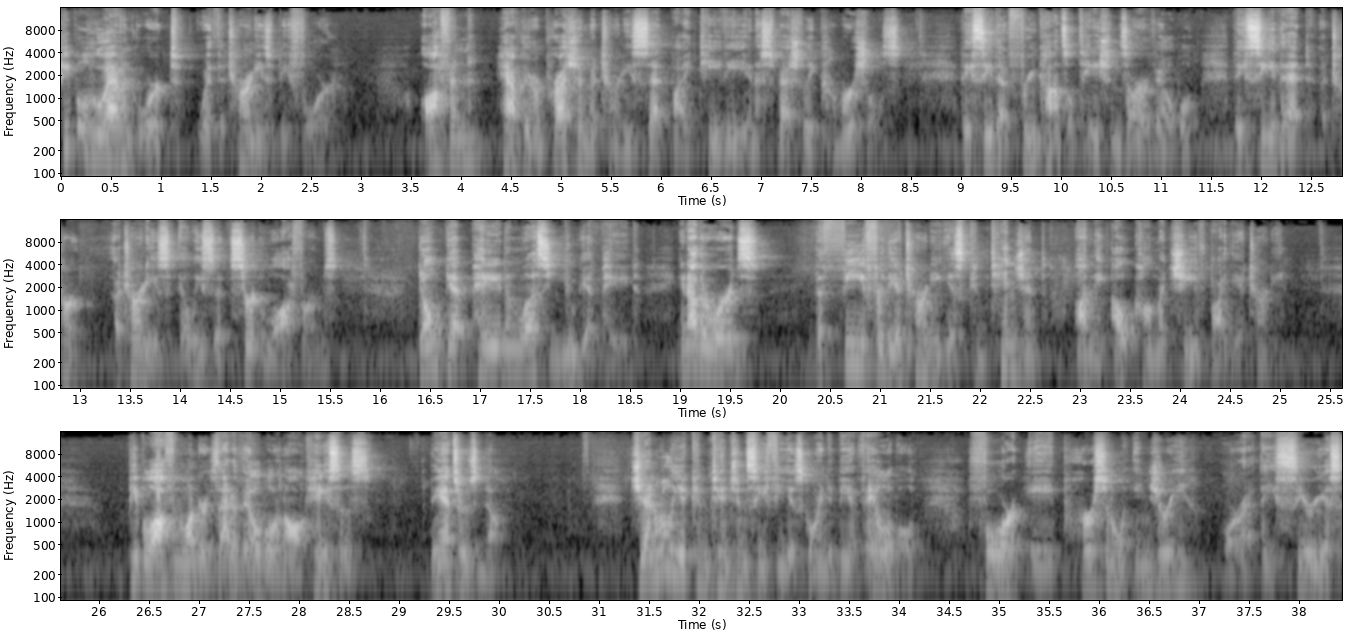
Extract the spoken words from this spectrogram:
People who haven't worked with attorneys before often have their impression of attorneys set by TV and especially commercials. They see that free consultations are available. They see that attor- attorneys, at least at certain law firms, don't get paid unless you get paid. In other words, the fee for the attorney is contingent on the outcome achieved by the attorney. People often wonder is that available in all cases? The answer is no. Generally, a contingency fee is going to be available for a personal injury or a serious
